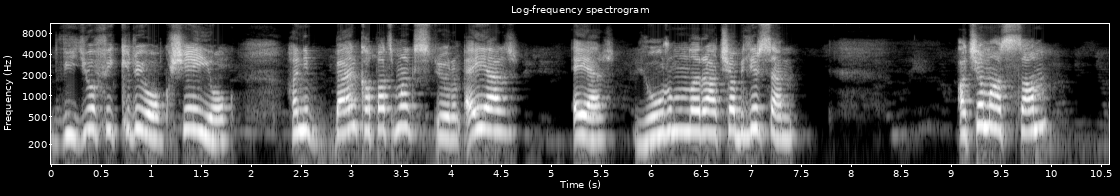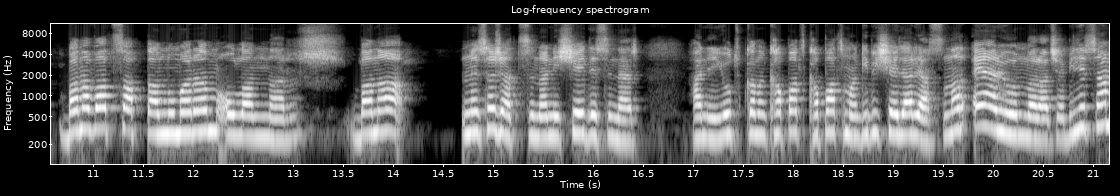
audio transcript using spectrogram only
video fikri yok. Şey yok. Hani ben kapatmak istiyorum. Eğer eğer yorumları açabilirsem açamazsam bana WhatsApp'tan numaram olanlar bana mesaj atsın hani şey desinler hani YouTube kanalı kapat kapatma gibi şeyler yazsınlar. Eğer yorumları açabilirsem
